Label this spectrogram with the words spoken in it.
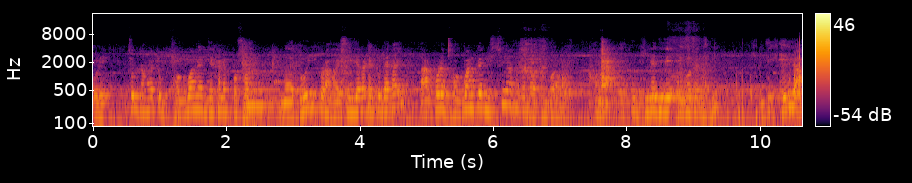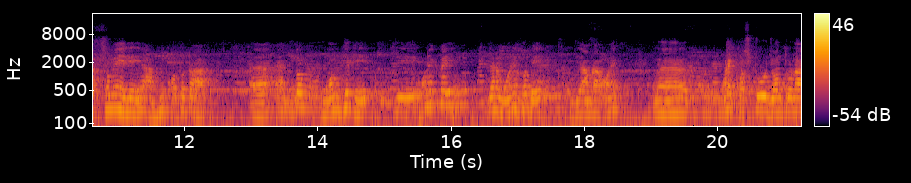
করে, চলুন আমরা একটু ভগবানের যেখানে প্রসাদ তৈরি করা হয়, সেই জায়গাটা একটু দেখাই। তারপরে ভগবানকে নিশ্চয়ই আপনাকে দর্শন করা হবে আমরা একটু ধীরে ধীরে এগোতে থাকি। যে এই আশ্রমে এলে আপনি কতটা একদম মন থেকে যে অনেকটাই যেন মনে হবে যে আমরা অনেক অনেক কষ্ট, যন্ত্রণা,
